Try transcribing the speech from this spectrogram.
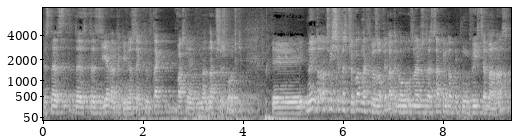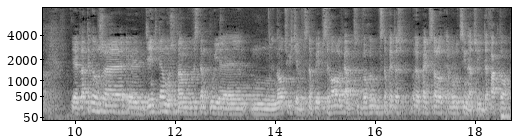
Więc to jest, to, jest, to jest jeden taki wniosek, który tak właśnie na, na przyszłość. Yy, No i to oczywiście też przekład na filozofię, dlatego uznałem, że to jest całkiem dobry punkt wyjścia dla nas. E, Dlatego, że e, dzięki temu, że tam występuje, mm, no oczywiście występuje psycholog, ale występuje też e, pani psycholog ewolucyjna, czyli de facto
